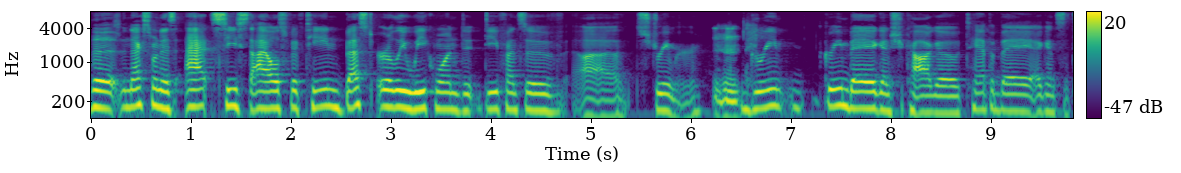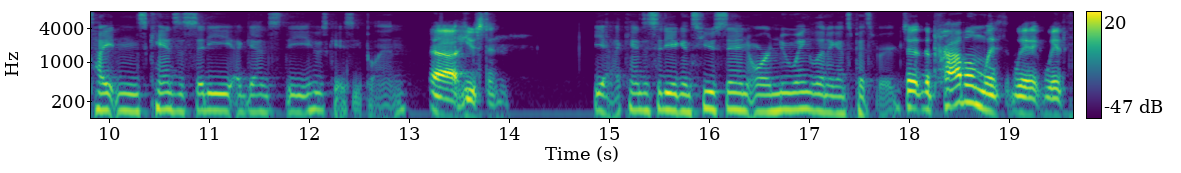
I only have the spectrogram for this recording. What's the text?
The, the next one is at C Styles 15, best early week one d- defensive uh, streamer. Green Green Bay against Chicago, Tampa Bay against the Titans, Kansas City against the who's KC playing? Uh, Houston. Yeah, Kansas City against Houston or New England against Pittsburgh. So the problem with with with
